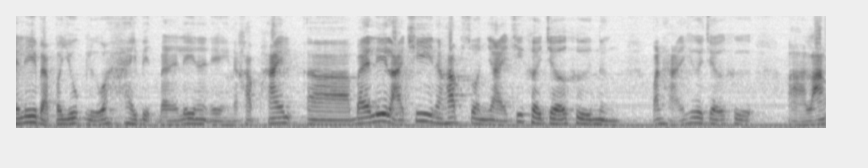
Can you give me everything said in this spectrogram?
นารีแบบประยุกต์หรือว่าไฮบริดไบนารีนั่นเองนะครับไฮไบนารีหลายที่นะครับ ส่วนใหญ่ที่เคยเจอคือ 1 ปัญหาที่เคยเจอคืออล้าง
